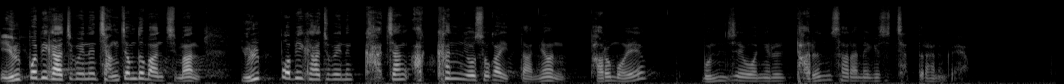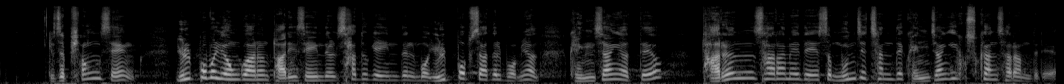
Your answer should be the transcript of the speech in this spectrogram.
율법이 가지고 있는 장점도 많지만 율법이 가지고 있는 가장 악한 요소가 있다면 바로 뭐예요? 문제 원인을 다른 사람에게서 찾더라는 거예요. 그래서 평생 율법을 연구하는 바리새인들, 사두개인들, 뭐 율법사들 보면 굉장히 어때요? 다른 사람에 대해서 문제 찾는데 굉장히 익숙한 사람들이에요.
